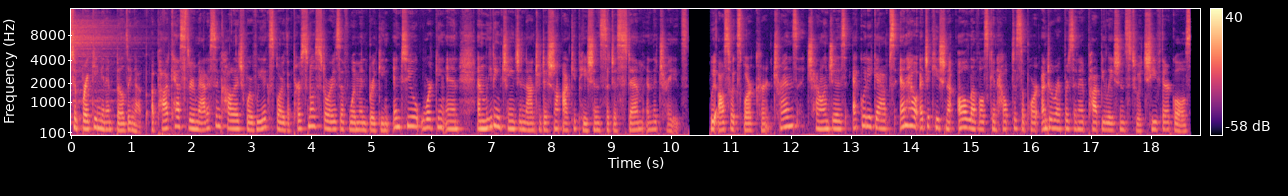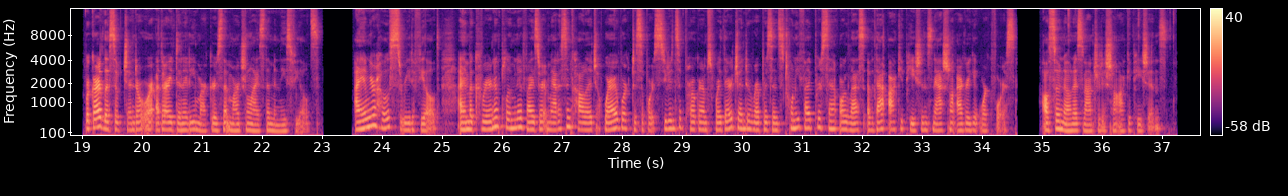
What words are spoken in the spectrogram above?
to Breaking In and Building Up, a podcast through Madison College where we explore the personal stories of women breaking into, working in, and leading change in non traditional occupations such as STEM and the trades. We also explore current trends, challenges, equity gaps, and how education at all levels can help to support underrepresented populations to achieve their goals, regardless of gender or other identity markers that marginalize them in these fields. I am your host, Sarita Field. I am a career and employment advisor at Madison College, where I work to support students in programs where their gender represents 25% or less of that occupation's national aggregate workforce, also known as non traditional occupations.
